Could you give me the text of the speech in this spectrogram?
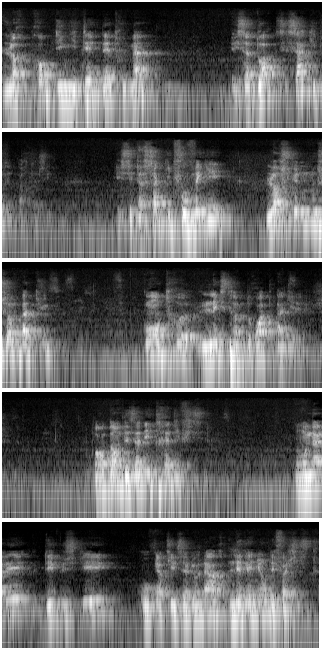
leur propre dignité d'être humain. Et c'est ça qui doit être partagé. Et c'est à ça qu'il faut veiller. Lorsque nous nous sommes battus contre l'extrême droite Liège, pendant des années très difficiles, on allait débusquer au quartier Zéléonard les réunions des fascistes.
